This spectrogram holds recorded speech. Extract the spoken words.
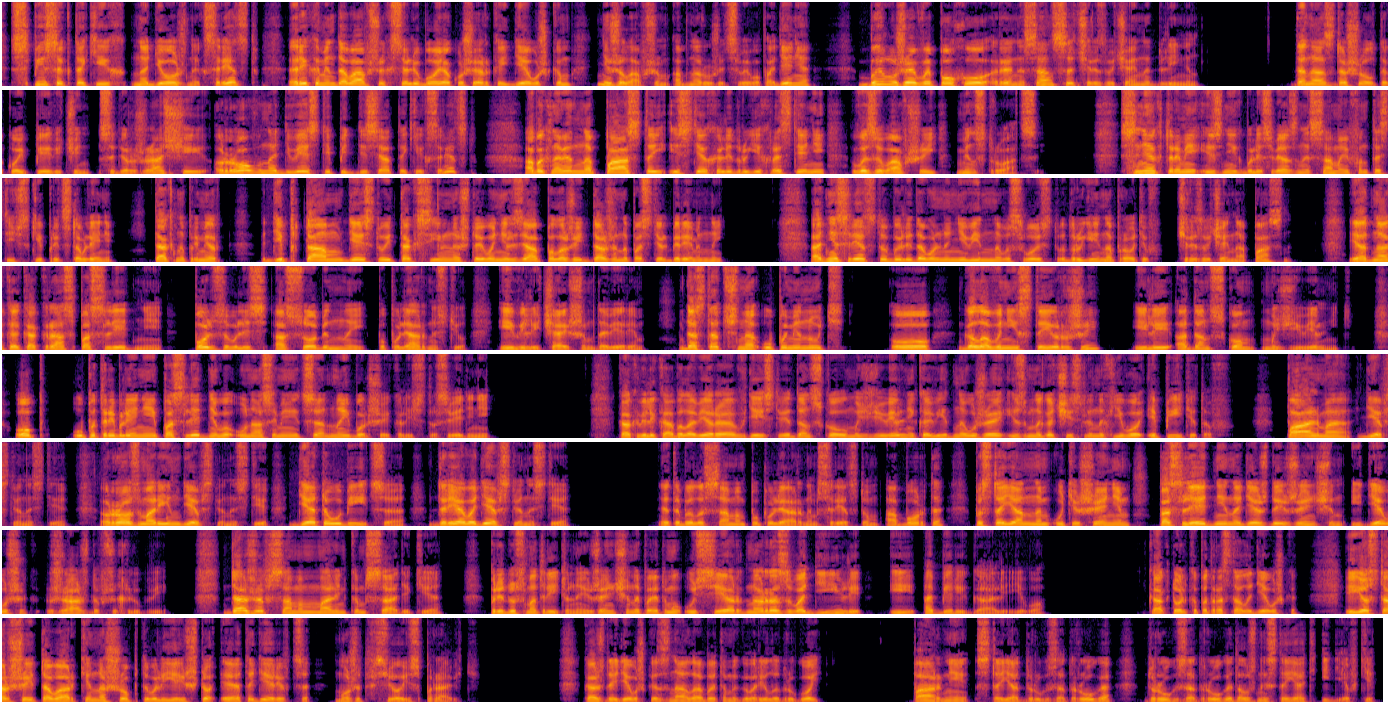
Список таких надежных средств, рекомендовавшихся любой акушеркой девушкам, не желавшим обнаружить своего падения, был уже в эпоху Ренессанса чрезвычайно длинен. До нас дошел такой перечень, содержащий ровно 250 таких средств, обыкновенно пастой из тех или других растений, вызывавшей менструации. С некоторыми из них были связаны самые фантастические представления. Так, например, диптам действует так сильно, что его нельзя положить даже на постель беременной. Одни средства были довольно невинного свойства, другие, напротив, чрезвычайно опасны. И однако как раз последние пользовались особенной популярностью и величайшим доверием. Достаточно упомянуть о головнистой ржи или о донском можжевельнике. Об употреблении последнего у нас имеется наибольшее количество сведений. Как велика была вера в действие донского можжевельника, видно уже из многочисленных его эпитетов пальма девственности, розмарин девственности, дето-убийца, древо девственности. Это было самым популярным средством аборта, постоянным утешением, последней надеждой женщин и девушек, жаждавших любви. Даже в самом маленьком садике предусмотрительные женщины поэтому усердно разводили и оберегали его. Как только подрастала девушка, ее старшие товарки нашептывали ей, что это деревце может все исправить. Каждая девушка знала об этом и говорила другой. Парни стоят друг за друга, друг за друга должны стоять и девки.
